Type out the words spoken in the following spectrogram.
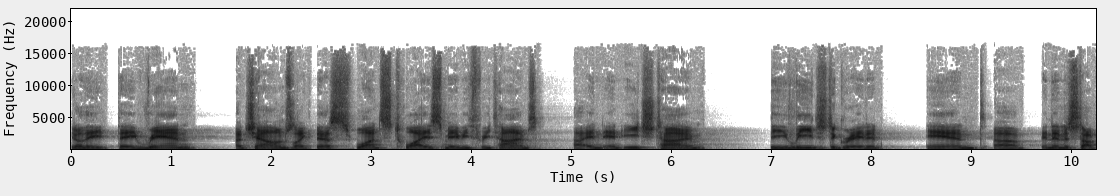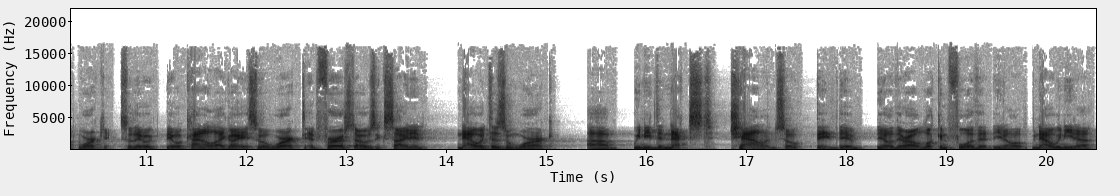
you know they they ran a challenge like this once, twice, maybe three times, uh, and and each time the leads degraded and uh, and then it stopped working. So they were they were kind of like, okay, so it worked at first. I was excited. Now it doesn't work. Uh, we need the next challenge. So they they you know they're out looking for that. You know now we need a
